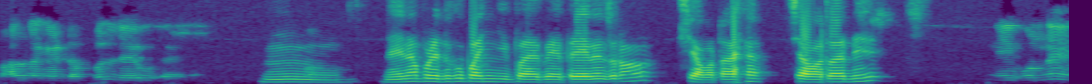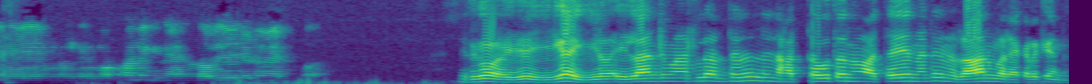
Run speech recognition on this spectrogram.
వాళ్ళకి డబ్బులు లేవు. ఉమ్, నేను అప్పుడు ఎందుకు పని ప్రేమించడం చెవట చెవటని నీకున్నాయి నీ నీ మొహానికి నేను లవ్ చేయడమే ఎక్కువ ఇదిగో ఇలా- ఇలాంటి మాటలు అంటే నేను హట్ అవుతాను హట్ అయ్యానంటే నేను రాను మరి ఎక్కడికైనా.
